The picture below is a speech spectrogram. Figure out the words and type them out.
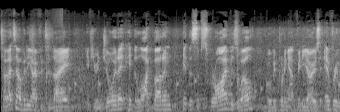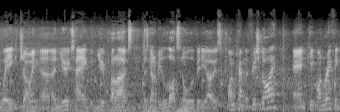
So that's our video for today. If you enjoyed it, hit the like button, hit the subscribe as well. We'll be putting out videos every week showing a, a new tank with new products. There's going to be lots in all the videos. I'm Cam the Fish Guy and keep on reefing.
